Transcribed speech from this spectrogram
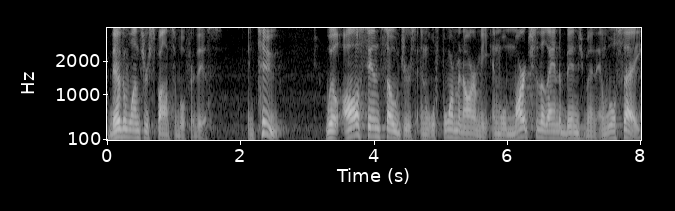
They're the ones responsible for this. And two, we'll all send soldiers and we'll form an army and we'll march to the land of Benjamin and we'll say,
